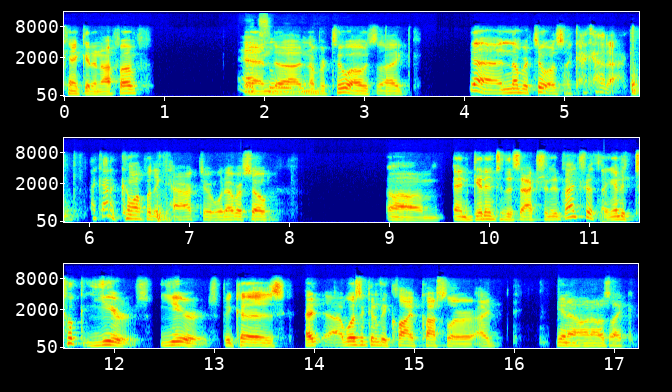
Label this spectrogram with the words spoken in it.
can't get enough of. Absolutely. And uh, number two, I was like, yeah, and number two, I was like, I gotta, I gotta come up with a character, or whatever. So, um, and get into this action adventure thing, and it took years, years, because I, I wasn't gonna be Clive Cussler. I, you know, and I was like,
